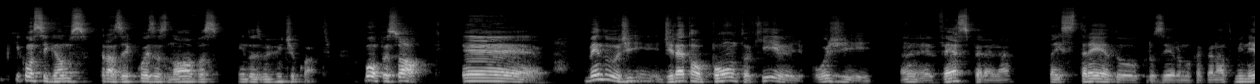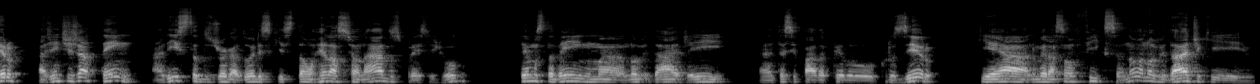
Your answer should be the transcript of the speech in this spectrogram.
e que consigamos trazer coisas novas em 2024. Bom, pessoal, é, vendo de, direto ao ponto aqui, hoje é véspera, né? Da estreia do Cruzeiro no Campeonato Mineiro, a gente já tem a lista dos jogadores que estão relacionados para esse jogo. Temos também uma novidade aí antecipada pelo Cruzeiro, que é a numeração fixa. Não a novidade que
